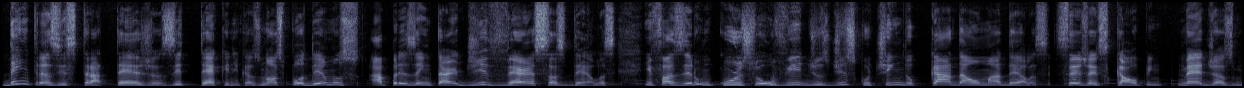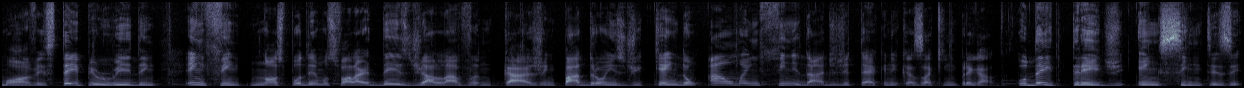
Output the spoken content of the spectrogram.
Dentre as estratégias e técnicas, nós podemos apresentar diversas delas e fazer um curso ou vídeos discutindo cada uma delas, seja scalping, médias móveis, tape reading, enfim, nós podemos falar desde alavancagem, padrões de candle, há uma infinidade de técnicas aqui empregadas. O day trade, em síntese,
